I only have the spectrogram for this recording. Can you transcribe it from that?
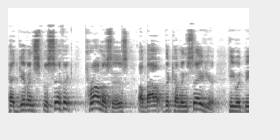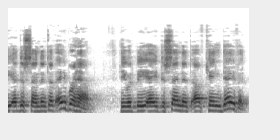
had given specific promises about the coming Savior. He would be a descendant of Abraham. He would be a descendant of King David.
